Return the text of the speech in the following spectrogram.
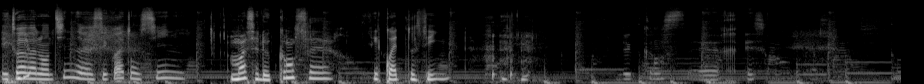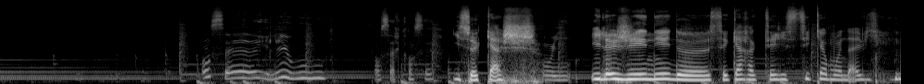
Et toi, Valentine, euh, c'est quoi ton signe? Moi c'est le cancer. C'est quoi ton signe? Le cancer. Est-ce que. Cancer, il est où? Cancer, cancer. Il se cache. Oui. Il est gêné de ses caractéristiques, à mon avis.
